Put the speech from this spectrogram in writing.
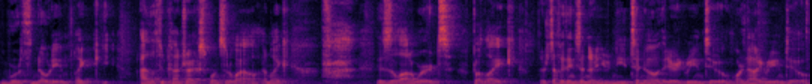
worth noting? Like, I look through contracts once in a while. I'm like, this is a lot of words, but like, there's definitely things in there you need to know that you're agreeing to or not agreeing to.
